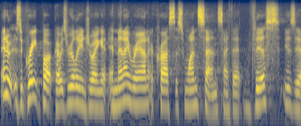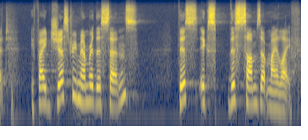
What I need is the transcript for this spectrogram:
And it was a great book. I was really enjoying it. And then I ran across this one sentence. I thought, this is it. If I just remember this sentence, this, this sums up my life.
